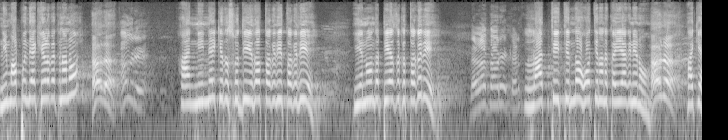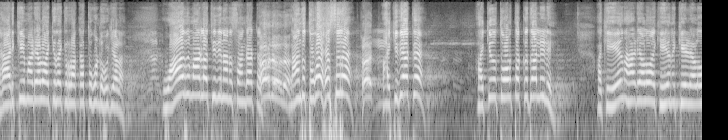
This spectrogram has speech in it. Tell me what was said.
ನಿಮ್ಮ ಅಪ್ಪಂದ ಯಾಕೆ ಹೇಳ್ಬೇಕು ನಾನು? ಹೌದಾ. ಆ ನಿನ್ನೆಕಿದ ಸುದ್ದಿ ಇದ ತಗದಿ ತಗದಿ. ಇನ್ನೊಂದು ಟೇಜಕ್ಕೆ ತಗದಿ. ಲತ್ತಿ ತಿಂದ ಹೋತಿ ನನ್ನ ಕೈಯಾಗ ನೀನು. ಹೌದಾ. ಆಕೆ ಹಾಡಿಕೆ ಮಾಡ್ಯಾಳು ಆಕಿದಾಕಿ ರೊಕ್ಕ ತಗೊಂಡು ಹೋಗ್ಯಾಳ. ವಾದ ಮಾಡ್ಲತ್ತಿದಿ ನನ್ನ ಸಂಗಾಟ. ನಂದು ತಗೋ ಹೆಸರ. ಆಕಿದ್ಯಾಕ ಆಕಿದ ತೋಳ್ತಕ್ಕದಲ್ಲಿ ಆಕೆ ಏನು ಹಾಡ್ಯಾಳು ಆಕೆ ಏನು ಕೇಳ್ಯಾಳು.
